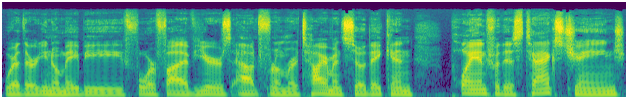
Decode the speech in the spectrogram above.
where they're, you know, maybe four or five years out from retirement so they can plan for this tax change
